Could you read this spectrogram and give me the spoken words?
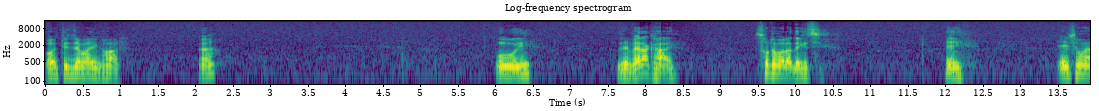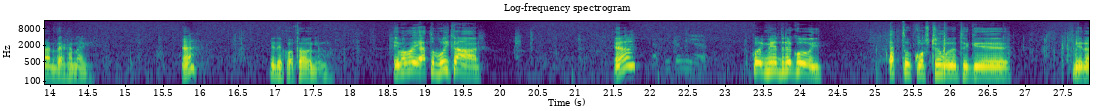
ঐতিহ্যবাহী ঘর হ্যাঁ? ওই যে বেড়া খায় ছোটবেলা দেখেছি। এই এই সময় আর দেখা নাই। হ্যাঁ? এটা কথা হইল এ বাবা এত বই কার? হ্যাঁ? কই মেয়ে দূরে কই? এত কষ্টের মধ্যে থেকে মেয়েরা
